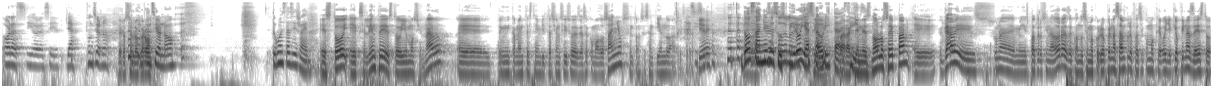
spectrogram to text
Horas y horas, sí. Ya, funcionó. Pero se logró. Funcionó. ¿Tú cómo estás, Israel? Estoy excelente, estoy emocionado. Eh, técnicamente esta invitación se hizo desde hace como dos años, entonces entiendo a qué se Sí, refiere. cierto. Dos años de suspiro y hasta Sí, ahorita. Para sí. quienes no lo sepan, eh, Gabe es una de mis patrocinadoras de cuando se me ocurrió apenas sample. Fue así como que, oye, ¿qué opinas de esto?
